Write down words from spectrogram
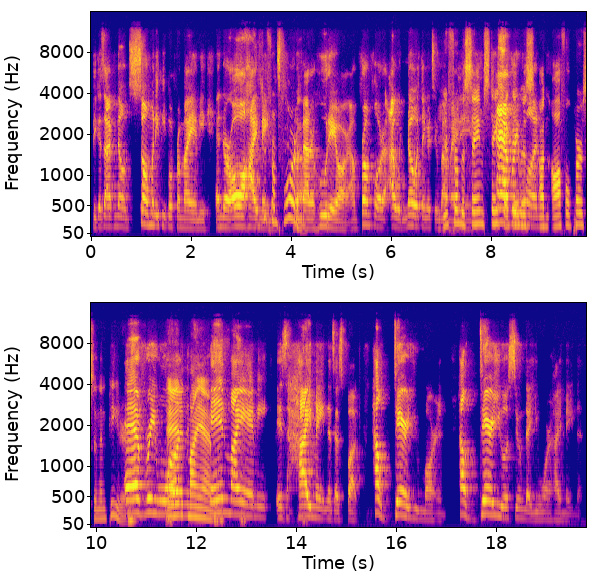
because I've known so many people from Miami and they're all high maintenance. You're from. Florida. No matter who they are. I'm from Florida. I would know a thing or two about You're from the same state that gave us an awful person in Peter Everyone and Miami. in Miami is high maintenance as fuck. How dare you, Martin? How dare you assume that you weren't high maintenance?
